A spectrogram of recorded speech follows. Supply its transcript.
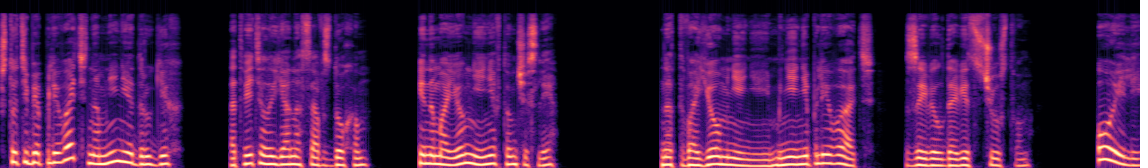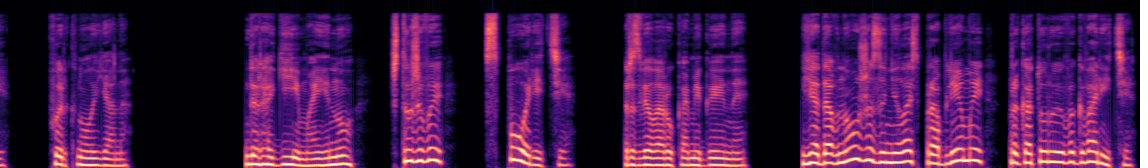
Что тебе плевать на мнение других, ответила Яна со вздохом. И на мое мнение в том числе. «На твое мнение мне не плевать», — заявил Давид с чувством. «Ой ли», — фыркнула Яна. «Дорогие мои, ну что же вы спорите?» — развела руками Гейне. «Я давно уже занялась проблемой, про которую вы говорите».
